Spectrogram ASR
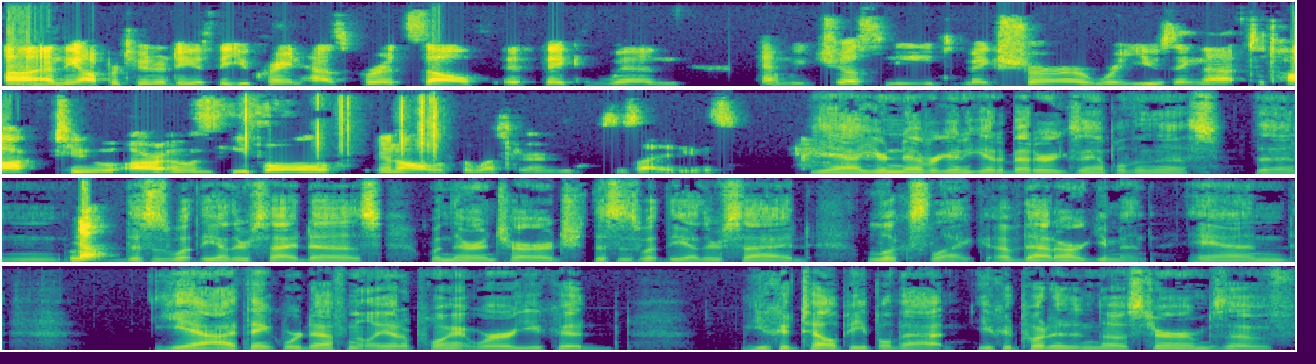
uh, mm-hmm. and the opportunities that Ukraine has for itself if they can win. And we just need to make sure we're using that to talk to our own people in all of the Western societies. Yeah, you're never going to get a better example than this. Than no. this is what the other side does when they're in charge. This is what the other side looks like of that argument. And yeah, I think we're definitely at a point where you could you could tell people that. You could put it in those terms of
